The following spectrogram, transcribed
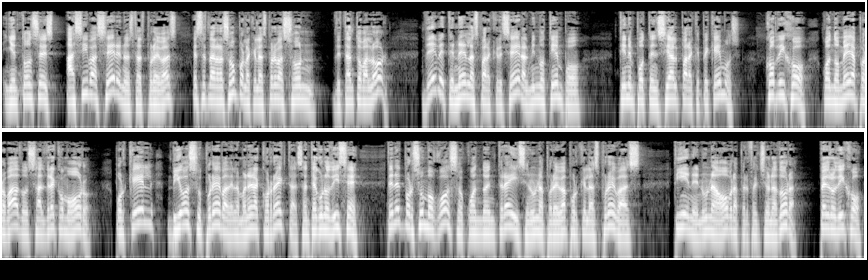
Y entonces, así va a ser en nuestras pruebas. Esa es la razón por la que las pruebas son de tanto valor. Debe tenerlas para crecer, al mismo tiempo, tienen potencial para que pequemos. Job dijo, cuando me haya probado, saldré como oro, porque él vio su prueba de la manera correcta. Santiago 1 dice, tened por sumo gozo cuando entréis en una prueba, porque las pruebas tienen una obra perfeccionadora. Pedro dijo,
